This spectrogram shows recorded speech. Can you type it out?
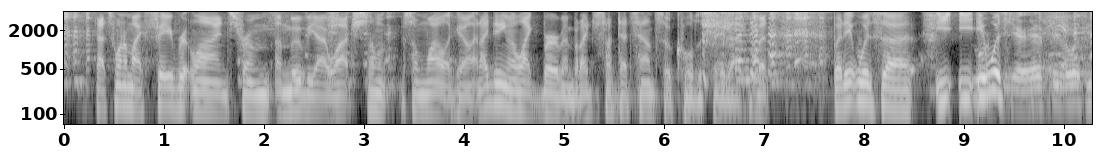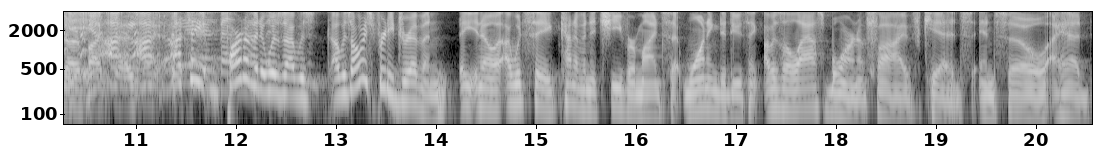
That's one of my favorite lines from a movie I watched some some while ago, and I didn't even like bourbon, but I just thought that sounds so cool to say that. But but it was uh, it, it was. If people listen to our podcast, I, will tell you, part of it, it was I was I was always pretty driven. You know, I would say kind of an achiever mindset, wanting to do things. I was the last born of five kids, and so I had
